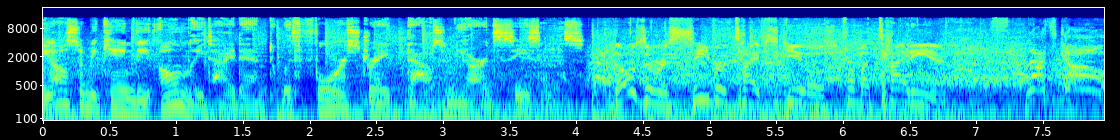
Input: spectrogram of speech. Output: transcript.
He also became the only tight end with four straight 1,000 yard seasons. Those are receiver type skills from a tight end. Let's go!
